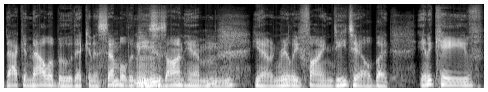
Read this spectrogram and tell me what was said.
back in Malibu that can assemble the mm-hmm. pieces on him, mm-hmm. you know, in really fine detail. But in a cave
